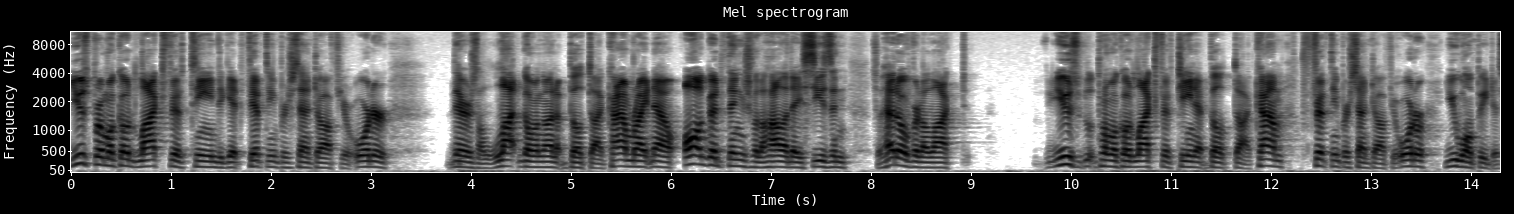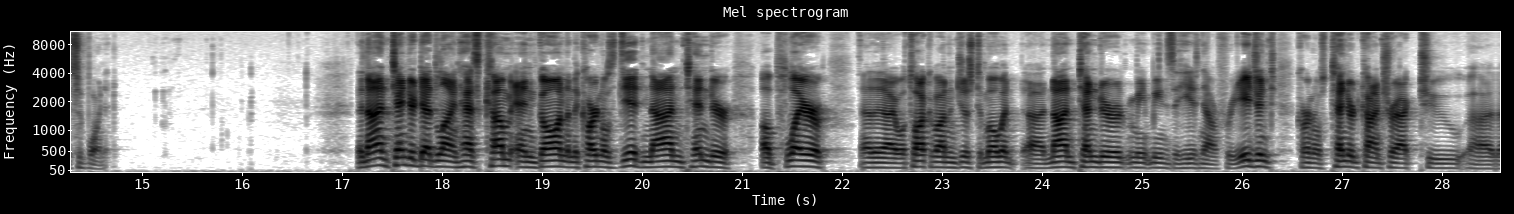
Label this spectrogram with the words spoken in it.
Use promo code LOCKED15 to get 15% off your order. There's a lot going on at built.com right now. All good things for the holiday season. So head over to locked use promo code locked15 at built.com for 15% off your order. You won't be disappointed. The non-tender deadline has come and gone, and the Cardinals did non-tender a player uh, that I will talk about in just a moment. Uh, non-tender means that he is now a free agent. Cardinals tendered contract to uh,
